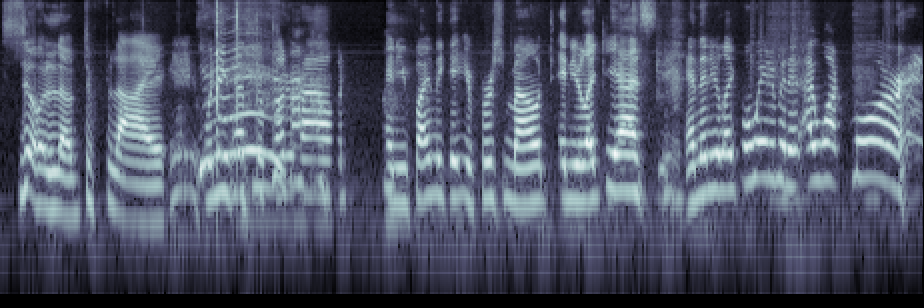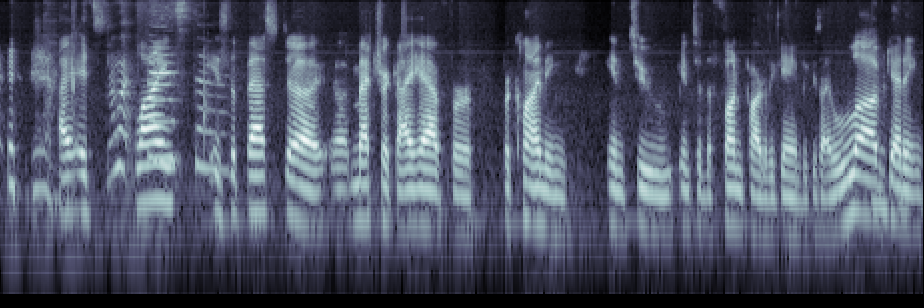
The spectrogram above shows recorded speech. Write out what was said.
so love to fly. When you have to run around and you finally get your first mount and you're like yes, and then you're like, well, wait a minute, I want more. I, it's I want flying faster. is the best uh, uh, metric I have for for climbing into into the fun part of the game because I love getting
